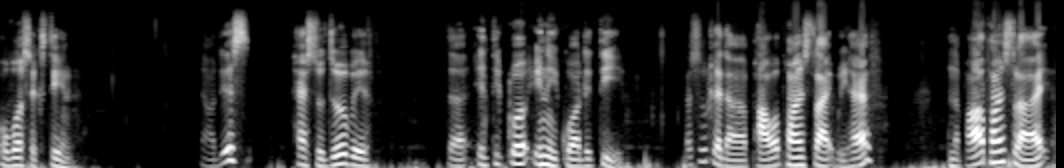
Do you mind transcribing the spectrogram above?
over 16. Now this has to do with the integral inequality. Let's look at the PowerPoint slide we have. In the PowerPoint slide,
